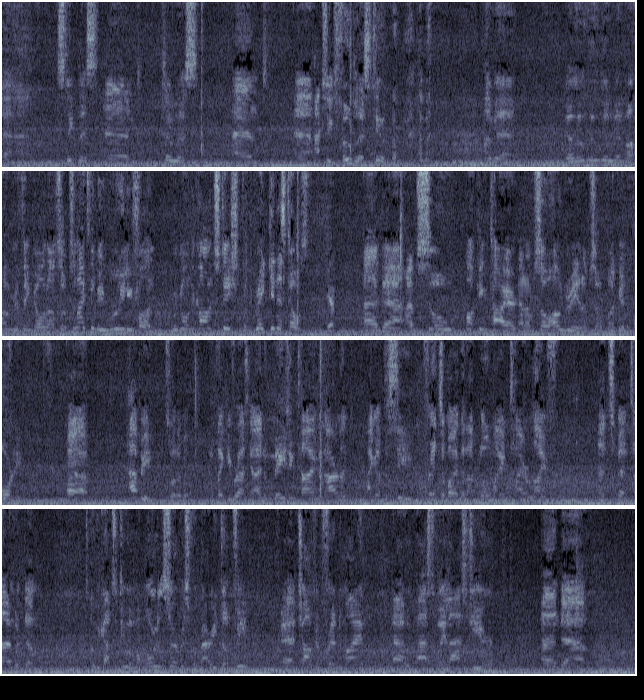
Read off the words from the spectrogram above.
uh, sleepless and clueless and uh, actually foodless too. I'm, I'm uh, a little, little, little bit of a hunger thing going on. So tonight's going to be really fun. We're going to College Station for the Great Guinness Toast. Yep. And uh, I'm so fucking tired and I'm so hungry and I'm so fucking horny. Uh, happy is what I meant. And Thank you for asking. I had an amazing time in Ireland. I got to see friends of mine that I've known my entire life and spend time with them. We got to do a memorial service for Barry Dunphy, a childhood friend of mine uh, who passed away last year. And uh,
